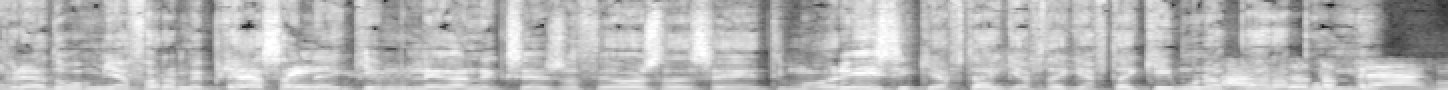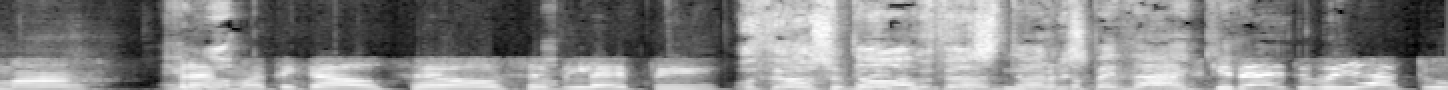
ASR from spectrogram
Πρέπει να το πω, μια φορά με πιάσανε Ντροπή. και μου λέγανε, ξέρεις, ο Θεός θα σε τιμωρήσει και αυτά και αυτά και αυτά και ήμουνα πάρα Αυτό το πολύ. πράγμα, Εγώ- πραγματικά, ο Θεός σε βλέπει. Ο Θεός σε Αυτό, βλέπει, ο αυτό Θεός σε τώρα τιμωρήσει. το Ας παιδάκι. κοιτάει τη δουλειά του.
